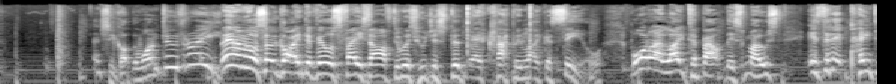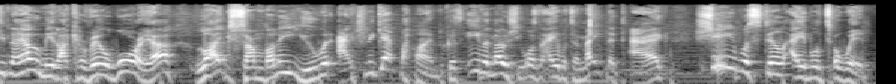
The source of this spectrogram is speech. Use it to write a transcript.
And she got the one, two, three. Naomi also got into Deville's face afterwards, who just stood there clapping like a seal. But what I liked about this most is that it painted Naomi like a real warrior, like somebody you would actually get behind. Because even though she wasn't able to make the tag, she was still able to win.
